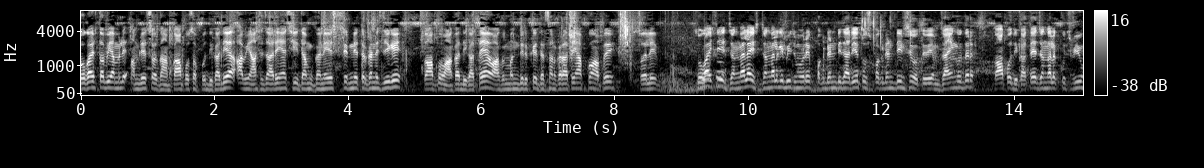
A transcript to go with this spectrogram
सो गाइस तो अभी अमलेश्वर धाम का आपको सबको दिखा दिया। अब यहाँ से जा रहे हैं सीधा हम गणेश त्रिनेत्र गणेश जी के। तो आपको वहाँ का दिखाते हैं। वहाँ पे मंदिर के दर्शन कराते हैं आपको वहाँ पे। चले सो गाइस ये जंगल है। इस जंगल के बीच में एक पगडंडी जा रही है। तो उस पगडंडी से होते हुए हम जाएँगे उधर। तो आपको दिखाते हैं जंगल कुछ व्यू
